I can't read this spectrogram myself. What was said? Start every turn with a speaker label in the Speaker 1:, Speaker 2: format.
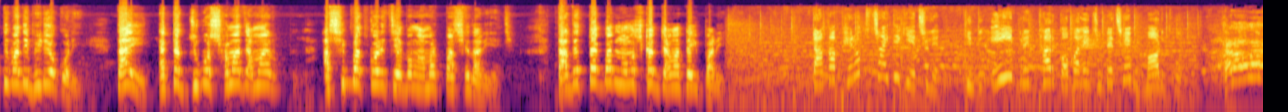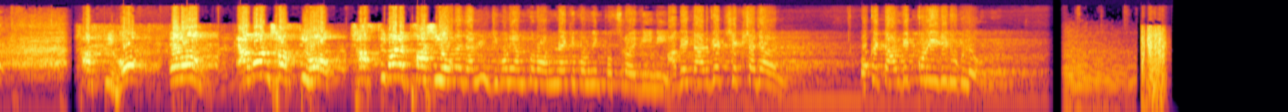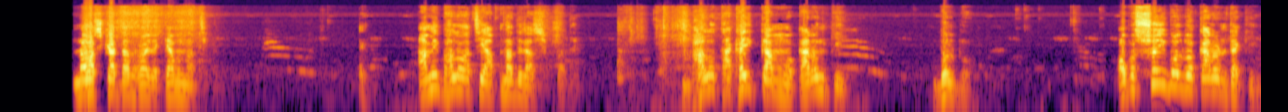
Speaker 1: প্রতিবাদী ভিডিও করি। তাই একটা যুব সমাজ আমার আশীর্বাদ করেছে এবং আমার পাশে দাঁড়িয়েছে। তাদের তো একবার নমস্কার জানাতেই পারি।
Speaker 2: টাকা ফেরত চাইতে গিয়েছিলেন কিন্তু এই বৃদ্ধার কপালে জুটেছে মারধর।
Speaker 3: শাস্তি হোক এবং এমন শাস্তি হোক শাস্তি মানে ফাঁসি হোক।
Speaker 4: জানেন জীবনে আমি কোনো অন্যায়কে কোনোদিন প্রশ্রয় দিইনি। আগে টার্গেট শেখ শাহজাহান। ওকে টার্গেট করে ইডি ঢুকলো।
Speaker 1: নমস্কার দাদা ভাইরা, কেমন আছে আমি ভালো আছি আপনাদের আশীর্বাদে। ভালো থাকাই কাম্য, কারণ কি? বলব। অবশ্যই বলব কারণটা কি?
